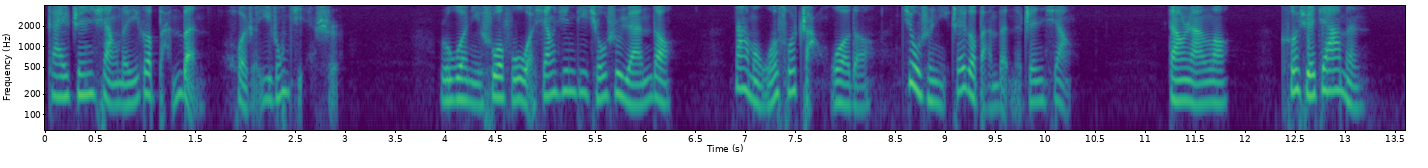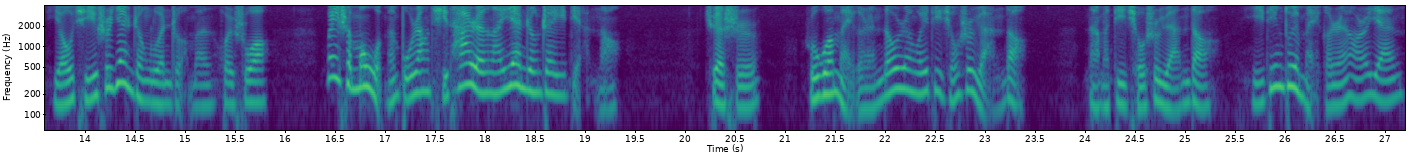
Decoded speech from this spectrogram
该真相的一个版本或者一种解释。如果你说服我相信地球是圆的，那么我所掌握的就是你这个版本的真相。当然了，科学家们。尤其是验证论者们会说：“为什么我们不让其他人来验证这一点呢？”确实，如果每个人都认为地球是圆的，那么地球是圆的一定对每个人而言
